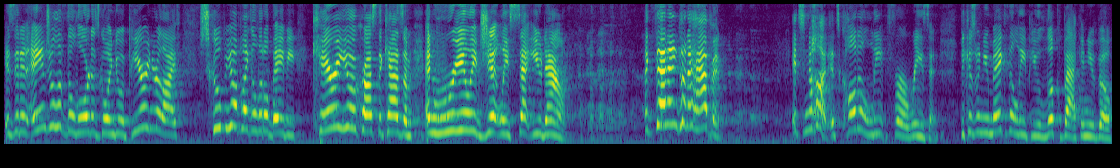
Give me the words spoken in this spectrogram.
is that an angel of the Lord is going to appear in your life, scoop you up like a little baby, carry you across the chasm, and really gently set you down. Like, that ain't gonna happen. It's not. It's called a leap for a reason. Because when you make the leap, you look back and you go,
